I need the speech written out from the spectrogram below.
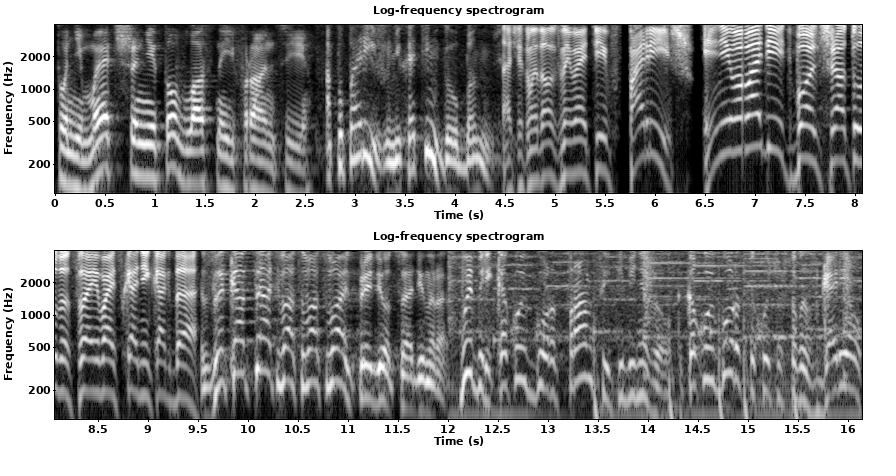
то Німеччині, то власне і Франції. А по Парижу не хотим долбануть? Значит, мы должны войти в Париж и не выводить больше оттуда свои войска никогда. Закатать вас в асфальт придется один раз. Выбери, какой город Франции тебе не жалко. Какой город ты хочешь, чтобы сгорел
